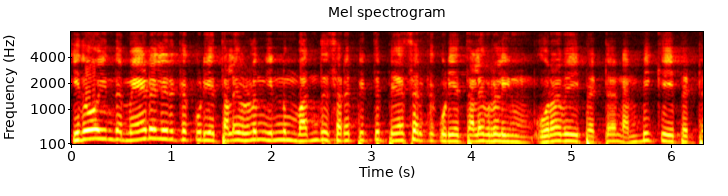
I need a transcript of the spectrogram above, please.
இதோ இந்த மேடையில் இருக்கக்கூடிய தலைவர்களும் இன்னும் வந்து சிறப்பித்து பேச இருக்கக்கூடிய தலைவர்களின் உறவை பெற்ற நம்பிக்கையை பெற்ற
